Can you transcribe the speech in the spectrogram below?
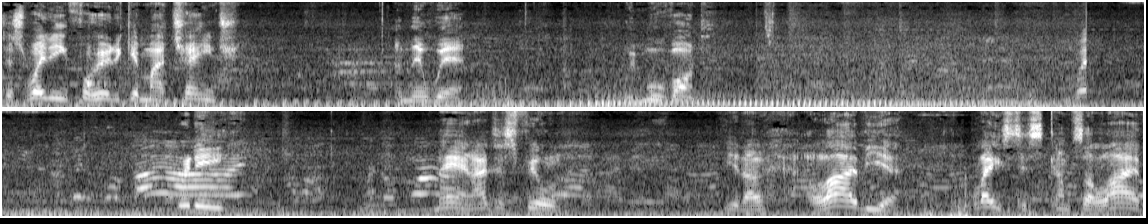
Just waiting for her to get my change, and then we we move on. Pretty man, I just feel you know alive here. The place just comes alive.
